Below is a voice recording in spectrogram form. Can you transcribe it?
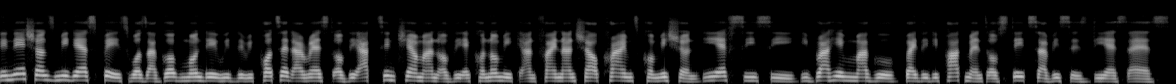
The nation's media space was agog Monday with the reported arrest of the acting chairman of the Economic and Financial Crimes Commission, EFCC, Ibrahim Magu, by the Department of State Services, DSS.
